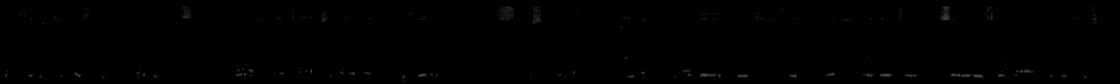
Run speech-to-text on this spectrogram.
But for the Jewish people, what was Torah the talks of the divinity of Caesar and the regular belief in any religion, Caesar is the one who is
